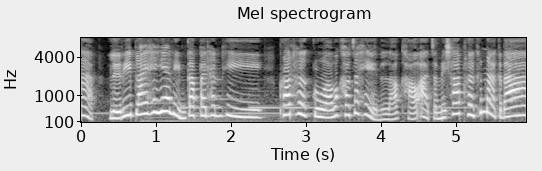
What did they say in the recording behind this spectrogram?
ากเลยรีบไล่ให้เย่หลินกลับไปทันที เพราะเธอกลัวว่าเขาจะเห็นแล้วเขาอาจจะไม่ชอบเธอขึ้นมาก็ได้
